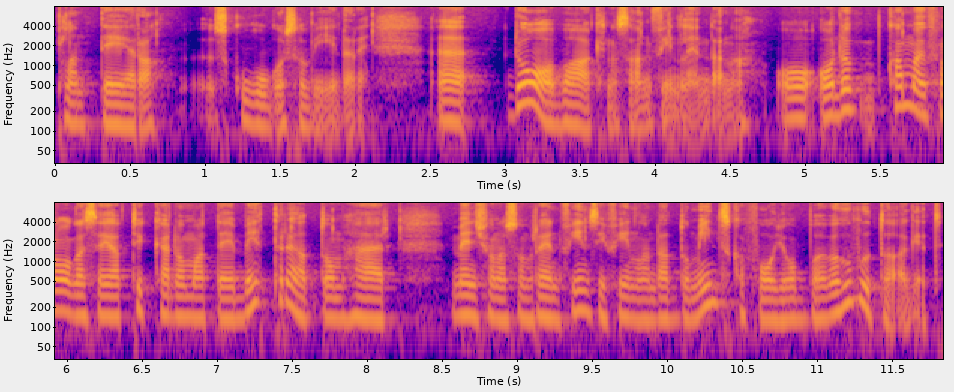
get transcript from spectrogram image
plantera skog och så vidare. Eh, då vaknar Sannfinländarna. Och, och då kan man ju fråga sig, att tycker de att det är bättre att de här människorna som redan finns i Finland, att de inte ska få jobba överhuvudtaget?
